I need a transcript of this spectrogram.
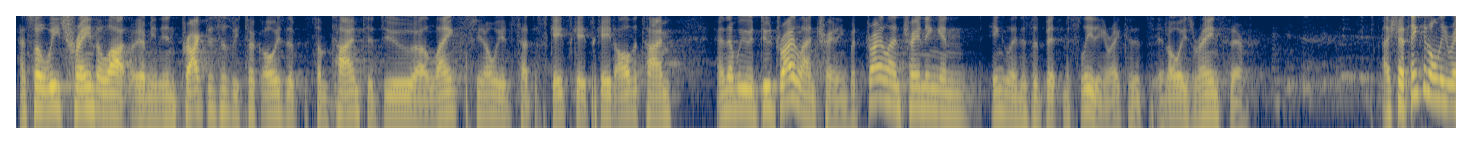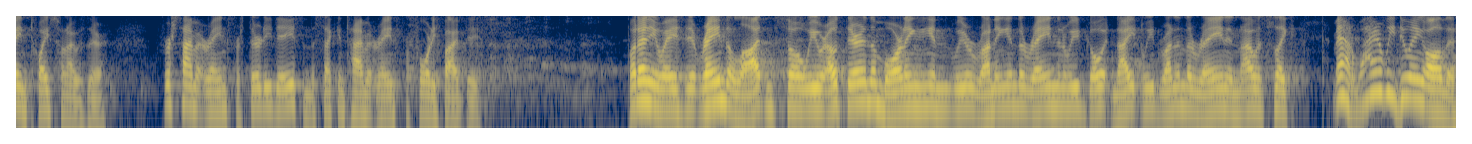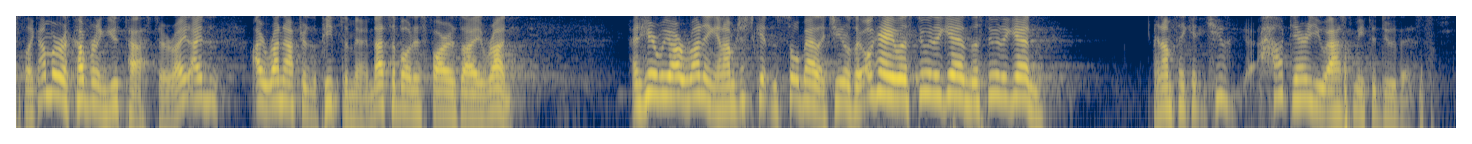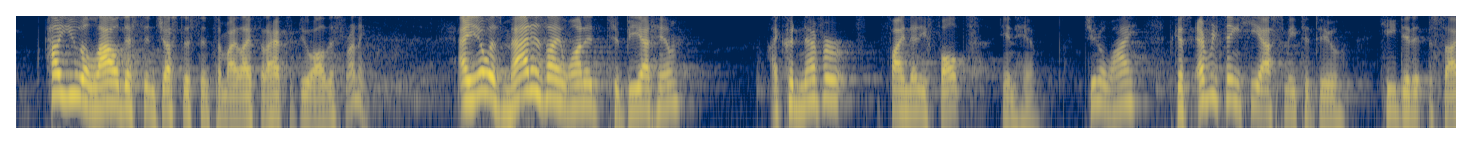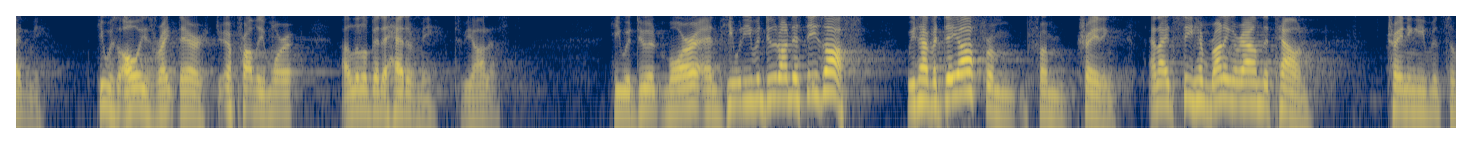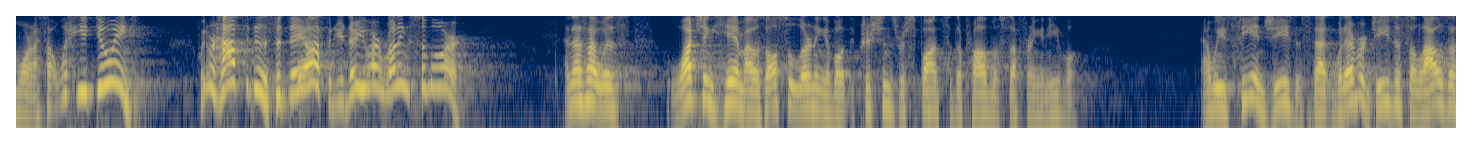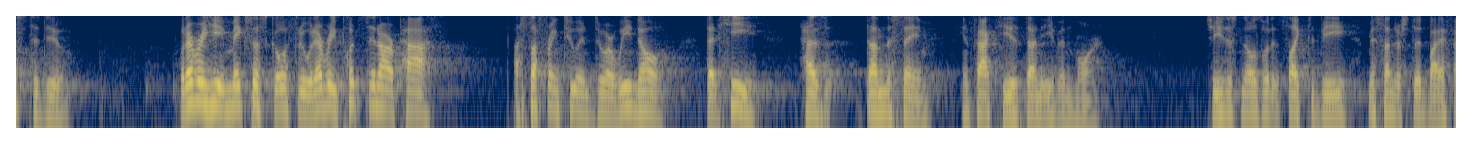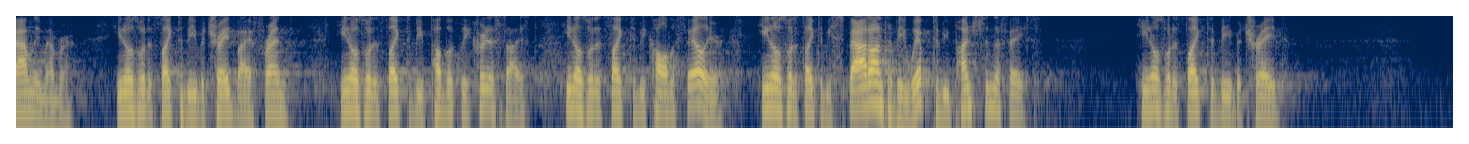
And so we trained a lot. I mean, in practices, we took always a, some time to do uh, lengths. You know, we just had to skate, skate, skate all the time. And then we would do dryland training. But dryland training in England is a bit misleading, right? Because it always rains there. Actually, I think it only rained twice when I was there. First time it rained for 30 days, and the second time it rained for 45 days. But, anyways, it rained a lot, and so we were out there in the morning and we were running in the rain, and we'd go at night and we'd run in the rain. And I was like, man, why are we doing all this? Like, I'm a recovering youth pastor, right? I, I run after the pizza man. That's about as far as I run. And here we are running, and I'm just getting so mad. Like, Gino's like, okay, let's do it again, let's do it again. And I'm thinking, you, how dare you ask me to do this? How you allow this injustice into my life that I have to do all this running? And you know, as mad as I wanted to be at him, I could never find any fault in him. Do you know why? Because everything he asked me to do, he did it beside me. He was always right there, probably more a little bit ahead of me, to be honest. He would do it more, and he would even do it on his days off. We'd have a day off from, from training, and I'd see him running around the town, training even some more. I thought, what are you doing? We don't have to do this. A day off, and there you are running some more. And as I was watching him, I was also learning about the Christian's response to the problem of suffering and evil. And we see in Jesus that whatever Jesus allows us to do, whatever he makes us go through, whatever he puts in our path, a suffering to endure, we know that he has done the same. In fact, he has done even more. Jesus knows what it's like to be misunderstood by a family member. He knows what it's like to be betrayed by a friend. He knows what it's like to be publicly criticized. He knows what it's like to be called a failure. He knows what it's like to be spat on, to be whipped, to be punched in the face. He knows what it's like to be betrayed.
